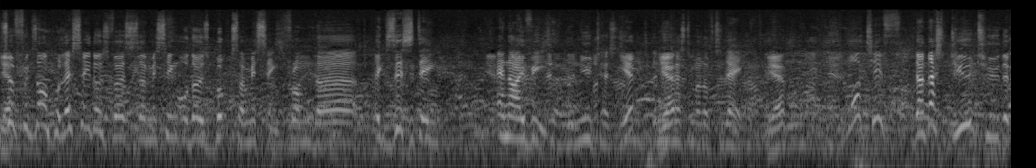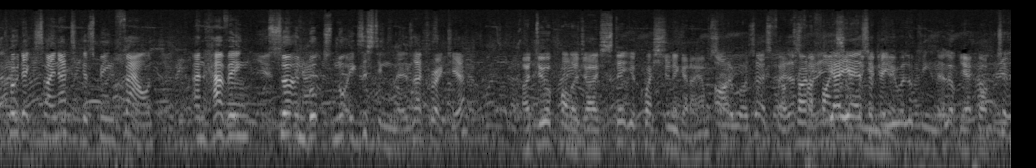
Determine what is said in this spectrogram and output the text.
Yeah. So, for example, let's say those verses are missing or those books are missing from the existing NIV, the New Testament, yeah, the New Yeah. Testament of today. Yeah. What if now that's due to the Codex Sinaiticus being found and having certain books not existing there? Is that correct? Yeah. I do apologise. State your question again. I am Oh, sorry. well, that's fair. I'm That's trying to find yeah, yeah, it's okay. You were looking in there. Look. Yeah, go on. So,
